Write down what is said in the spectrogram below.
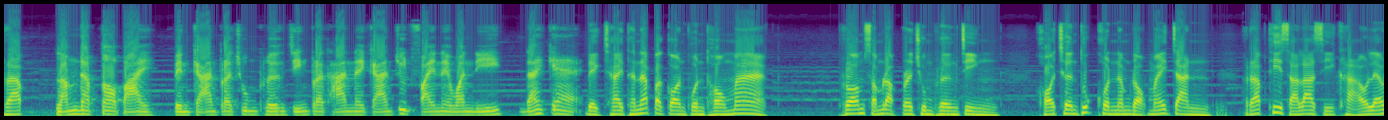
ครับ ลำดับต่อไปเป็นการประชุมเพลิงจริงประธานในการจุดไฟในวันนี้ ได้แก่ เด็กชายธนปกรณ์พลทองมาก พร้อมสำหรับประชุมเพลิงจริง ขอเชิญทุกคนนำดอกไม้จันทร์ รับที่ศาลาสีขาวแล้ว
